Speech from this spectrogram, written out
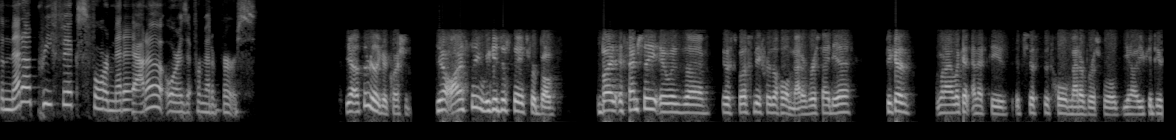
the meta prefix for metadata or is it for metaverse? Yeah, that's a really good question. You know, honestly, we could just say it's for both. But essentially, it was uh, it was supposed to be for the whole metaverse idea, because when I look at NFTs, it's just this whole metaverse world. You know, you could do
